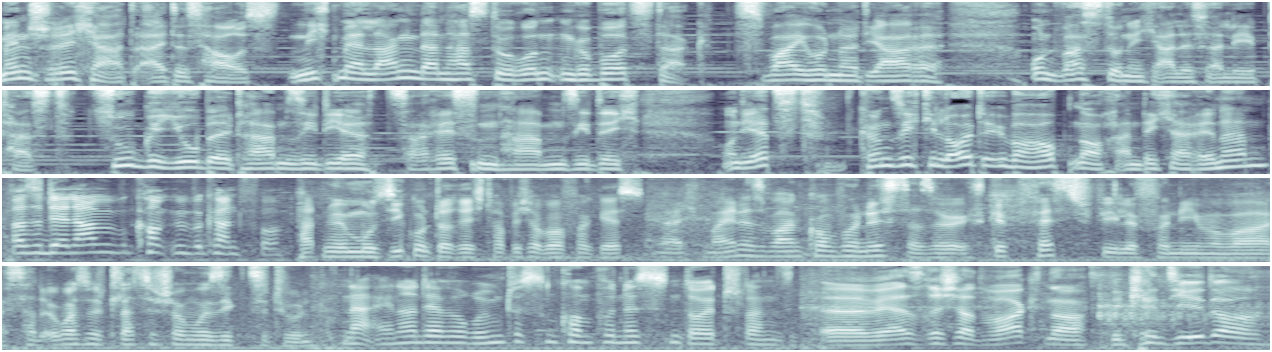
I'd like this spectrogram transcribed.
Mensch, Richard, altes Haus. Nicht mehr lang, dann hast du runden Geburtstag. 200 Jahre. Und was du nicht alles erlebt hast. Zugejubelt haben sie dir, zerrissen haben sie dich. Und jetzt können sich die Leute überhaupt noch an dich erinnern? Also der Name kommt mir bekannt vor. Hatten wir Musikunterricht, habe ich aber vergessen. Ja, ich meine, es war ein Komponist. Also es gibt Festspiele von ihm, aber es hat irgendwas mit klassischer Musik zu tun. Na, einer der berühmtesten Komponisten Deutschlands. Äh, wer ist Richard Wagner? Den kennt jeder.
